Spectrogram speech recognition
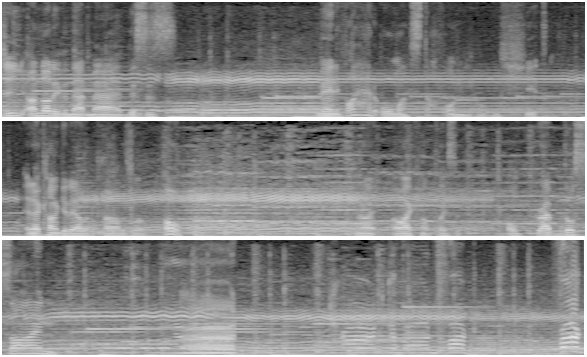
Gen I'm not even that mad. This is... Man, if I had all my stuff on me, holy shit. And I can't get out of the card as well. Oh! Can I? Oh, I can't place it. I'll grab the sign. come on, fuck! Fuck!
